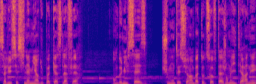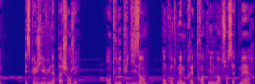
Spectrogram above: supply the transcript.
Salut, c'est Sinamir du podcast L'Affaire. En 2016, je suis monté sur un bateau de sauvetage en Méditerranée et ce que j'y ai vu n'a pas changé. En tout, depuis 10 ans, on compte même près de 30 000 morts sur cette mer.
